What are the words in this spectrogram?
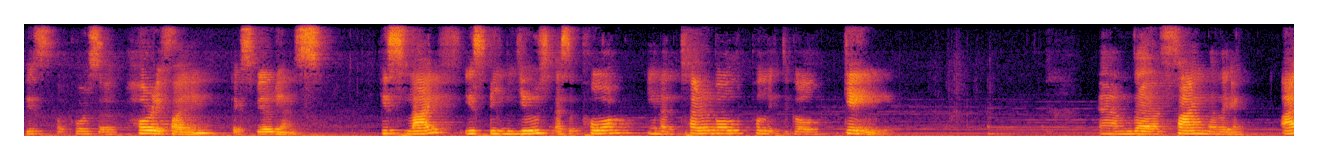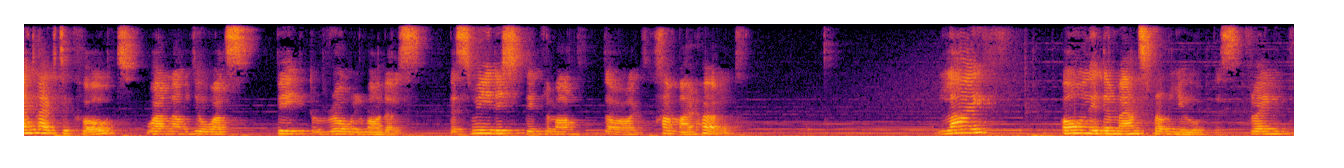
is, of course, a horrifying experience. His life is being used as a pawn in a terrible political game. And uh, finally, I'd like to quote one of Johan's big role models, the Swedish diplomat Dag Hammarskjöld. Life only demands from you the strength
